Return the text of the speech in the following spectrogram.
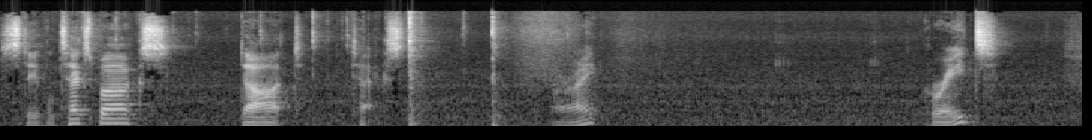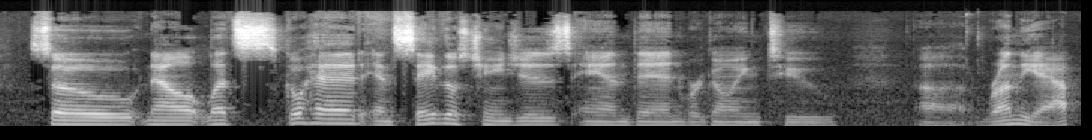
stateful text box dot text. All right. Great. So now let's go ahead and save those changes and then we're going to uh, run the app.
